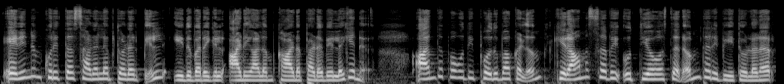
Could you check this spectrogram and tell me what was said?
எனினும் குறித்த சடலம் தொடர்பில் இதுவரையில் அடையாளம் காணப்படவில்லை என அந்த பகுதி பொதுமக்களும் கிராம சபை உத்தியோகஸ்தரும் தெரிவித்துள்ளனர்.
